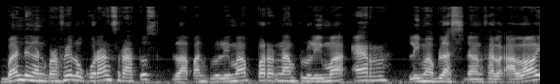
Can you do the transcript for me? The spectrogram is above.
Ban dengan profil ukuran 185 per 65 R15 dengan velg alloy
